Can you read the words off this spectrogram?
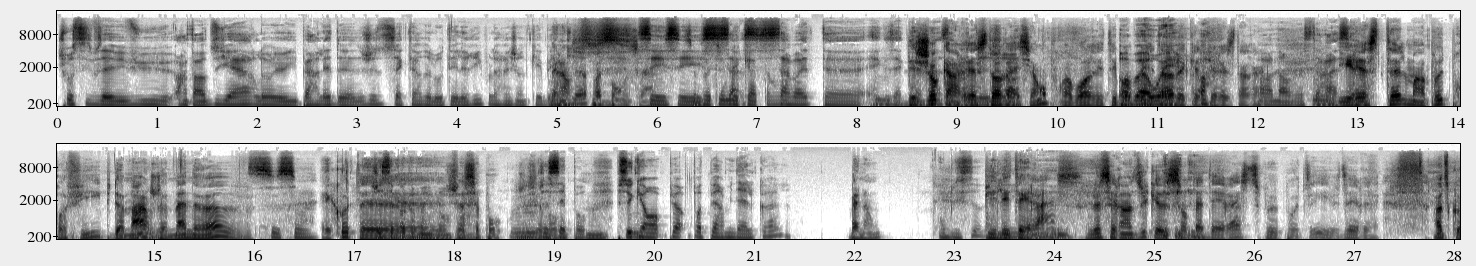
Je ne sais pas si vous avez vu, entendu hier, là, il parlait de, juste du secteur de l'hôtellerie pour la région de Québec. Mais non, là. ça n'a pas de bon sens. C'est, c'est- Ça va être une ça, hécatombe. ça va être euh, exactement. Déjà qu'en déjà- restauration, pour avoir été Ah, ben propriétaire ouais. de quelques Ah. restaurants, Ah non, restauration. il reste tellement peu de profit puis de marge de manœuvre. C'est ça. Écoute, Je sais pas comment ils euh, vont Je faire. sais pas. Je Mm, sais je pas. sais pas. Mm. Puis ceux qui n'ont pas de permis d'alcool, Ben non. Oublie ça. Puis les terrasses, là, c'est rendu que sur ta terrasse, tu peux pas, tu sais, dire... euh, En tout cas,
